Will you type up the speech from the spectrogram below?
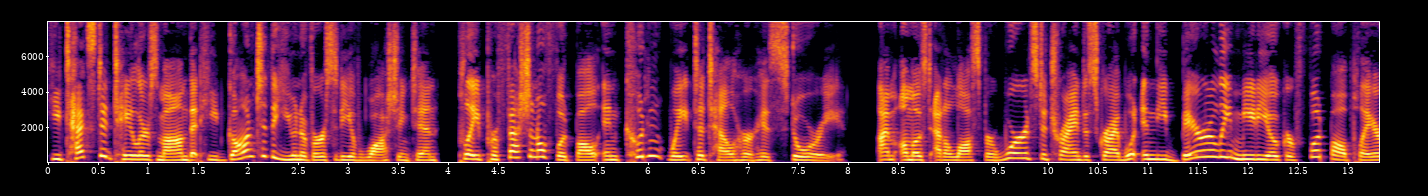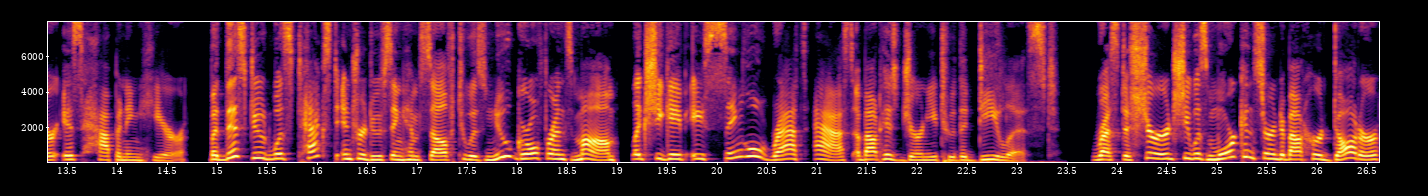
he texted Taylor's mom that he'd gone to the University of Washington, played professional football, and couldn't wait to tell her his story. I'm almost at a loss for words to try and describe what in the barely mediocre football player is happening here. But this dude was text introducing himself to his new girlfriend's mom like she gave a single rat's ass about his journey to the D list. Rest assured, she was more concerned about her daughter,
